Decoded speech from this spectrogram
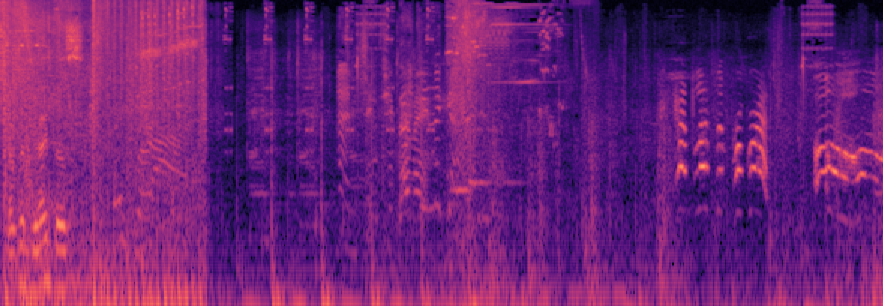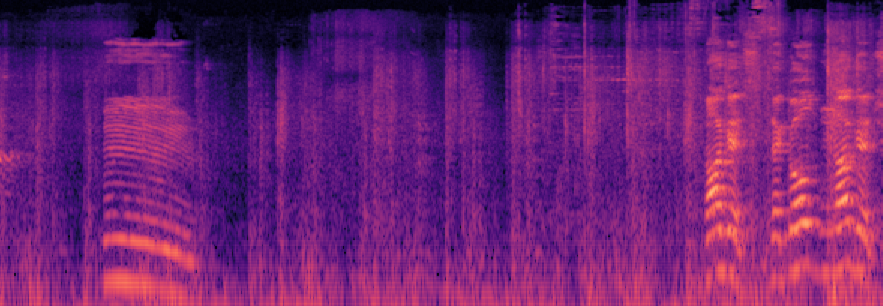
Something behind us. Nuggets, the golden nuggets.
